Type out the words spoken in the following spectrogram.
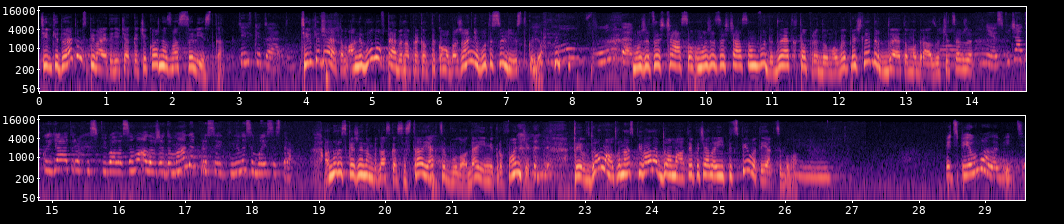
тільки дуетом співаєте, дівчатка, чи кожна з вас солістка? Тільки дуетом. Тільки дуетом. А не було в тебе, наприклад, такого бажання бути солісткою? Ну, було так. Може, це з часом, може, це з часом буде. Дует хто придумав? Ви прийшли ду- дуетом одразу? Чи це вже? Ні, спочатку я трохи співала сама, але вже до мене присоединилася моя сестра. А ну розкажи нам, будь ласка, сестра, як це було? Дай їй мікрофончик. Ти вдома, от вона співала вдома, а ти почала її підспівати. Як це було? підспівувала віці.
